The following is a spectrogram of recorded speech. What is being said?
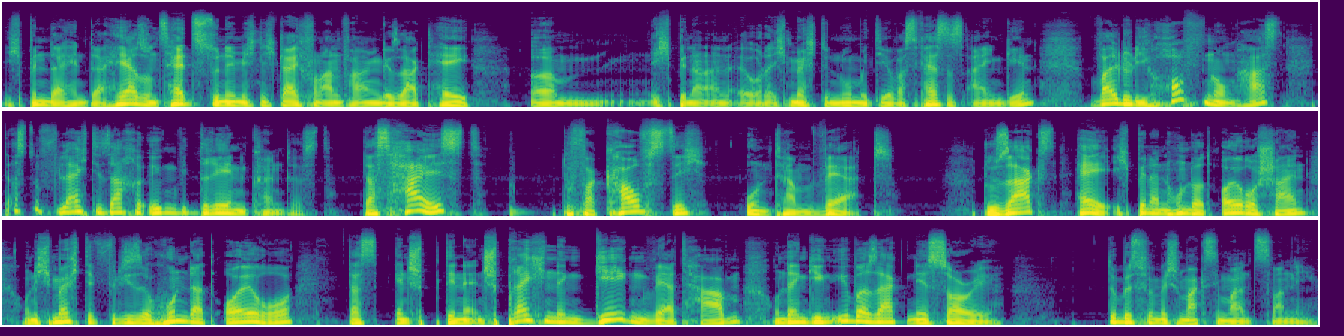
ich bin da hinterher, sonst hättest du nämlich nicht gleich von Anfang an gesagt, hey, ähm, ich bin an oder ich möchte nur mit dir was Festes eingehen, weil du die Hoffnung hast, dass du vielleicht die Sache irgendwie drehen könntest. Das heißt, du verkaufst dich unterm Wert. Du sagst, hey, ich bin ein 100-Euro-Schein und ich möchte für diese 100 Euro das, den entsprechenden Gegenwert haben und dein Gegenüber sagt, nee, sorry, du bist für mich maximal ein 20.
